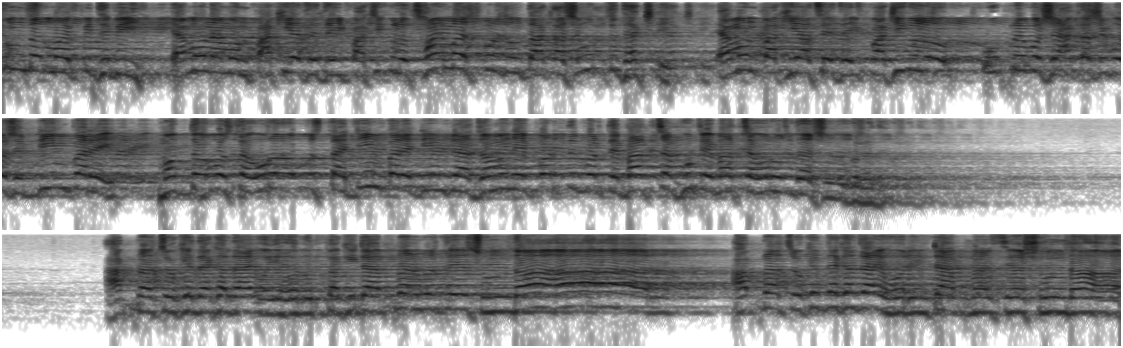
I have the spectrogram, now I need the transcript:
সুন্দরময় পৃথিবী, এমন এমন পাখি আছে যেই পাখিগুলো ছয় মাস পর্যন্ত আকাশে উঠতে থাকে। এমন পাখি আছে যেই পাখিগুলো উপরে বসে আকাশে বসে ডিম পারে মধ্য অবস্থা, উড়ো অবস্থায় ডিম পারে ডিমটা জমিনে পড়তে পড়তে বাচ্চা ফুটে বাচ্চা উড়ল দেওয়া শুরু করে দেয়। আপনার চোখে দেখা যায় ওই হলুদ পাখিটা আপনার বলতে সুন্দর। আপনার চোখে দেখা যায় হরিণটা আপনার চেয়ে সুন্দর।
